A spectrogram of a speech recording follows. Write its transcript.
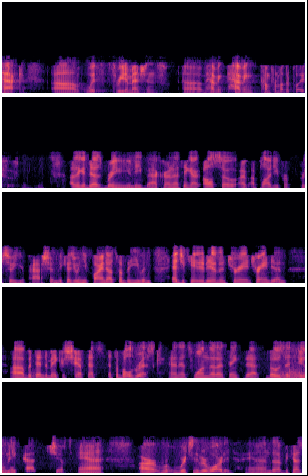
tech uh, with three dimensions, um, having having come from other places. I think it does bring a unique background. I think I also I applaud you for pursuing your passion because when you find out something you've been educated in and trained trained in, uh, but then to make a shift, that's that's a bold risk, and it's one that I think that those that do make that shift and are richly rewarded. And uh, because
